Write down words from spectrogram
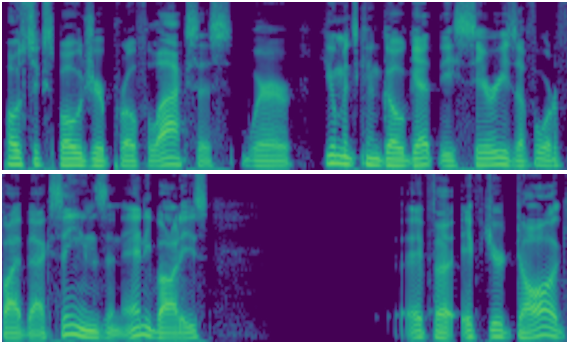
post exposure prophylaxis where humans can go get these series of four to five vaccines and antibodies. If, a, if your dog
